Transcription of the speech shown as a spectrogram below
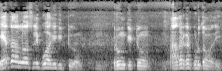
ഏതാ ലോസിൽ പോവാക്കി കിട്ടും? റൂം കിട്ടും. ആധാർ കാർഡ് കൊടുത്താൽ മതി.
